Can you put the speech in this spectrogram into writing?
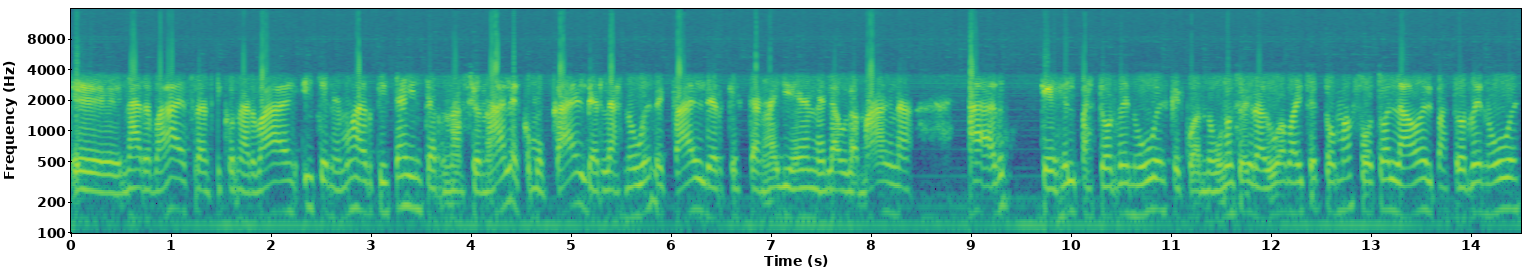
eh, Narváez, Francisco Narváez, y tenemos artistas internacionales como Calder, las nubes de Calder que están allí en el aula magna, que es el pastor de nubes, que cuando uno se gradúa va y se toma foto al lado del pastor de nubes,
